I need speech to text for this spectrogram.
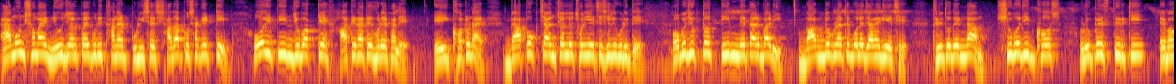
এমন সময় নিউ জলপাইগুড়ি থানার পুলিশের সাদা পোশাকের টিম ওই তিন যুবককে হাতে নাতে ধরে ফেলে। এই ঘটনায় ব্যাপক চাঞ্চল্য ছড়িয়েছে শিলিগুড়িতে। অভিযুক্ত তিন নেতার বাড়ি বাগডোগরাতে বলে জানা গিয়েছে। ধৃতদের নাম শুভজিৎ ঘোষ রূপেশ তির্কি এবং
